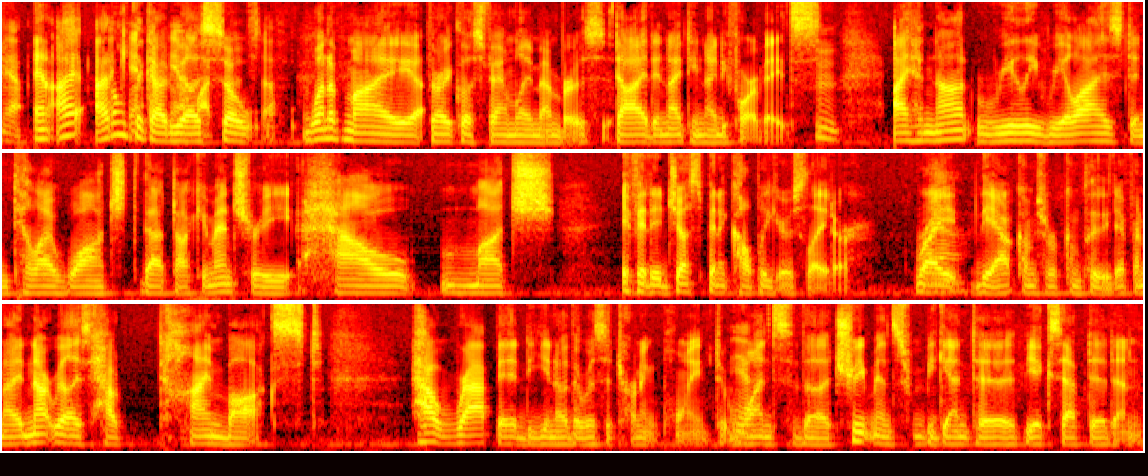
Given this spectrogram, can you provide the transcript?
Yeah. And I, I don't can't- think I can't realized. So, one of my very close family members died in 1994 of AIDS. Hmm. I had not really realized until I watched that documentary how much, if it had just been a couple years later, right, Yeah. the outcomes were completely different. I had not realized how time boxed. How rapid, you know, there was a turning point Yeah. once the treatments began to be accepted. And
